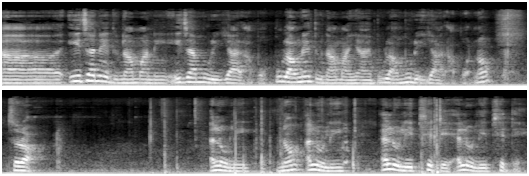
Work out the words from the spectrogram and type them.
အာအေးချမ်းတဲ့သူနာမှနေအေးချမ်းမှုတွေရတာပေါ့ပူလောင်တဲ့သူနာမှရရင်ပူလောင်မှုတွေရတာပေါ့เนาะဆိုတော့အဲ့လိုလေးเนาะအဲ့လိုလေးအဲ့လိုလေးဖြစ်တယ်အဲ့လိုလေးဖြစ်တယ်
